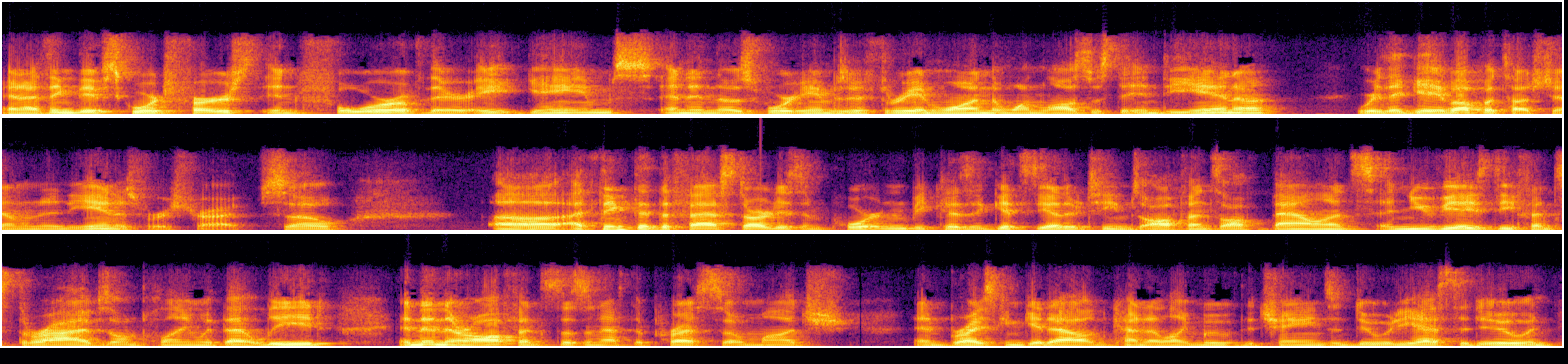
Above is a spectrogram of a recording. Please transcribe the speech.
And I think they've scored first in four of their eight games, and in those four games, they're 3 and 1. The one loss was to Indiana, where they gave up a touchdown on Indiana's first drive. So uh, I think that the fast start is important because it gets the other team's offense off balance, and UVA's defense thrives on playing with that lead. And then their offense doesn't have to press so much, and Bryce can get out and kind of like move the chains and do what he has to do, and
